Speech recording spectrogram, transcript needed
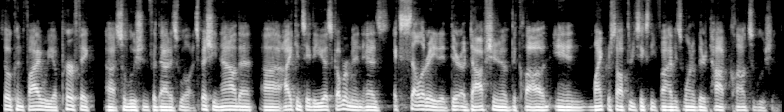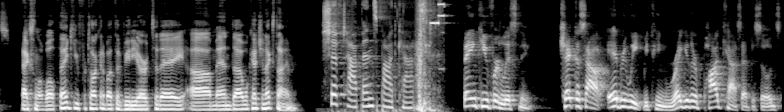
So Confide would be a perfect uh, solution for that as well, especially now that uh, I can say the US government has accelerated their adoption of the cloud, and Microsoft 365 is one of their top cloud solutions. Excellent. Well, thank you for talking about the VDR today, um, and uh, we'll catch you next time. Shift Happens Podcast. Thank you for listening. Check us out every week between regular podcast episodes,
